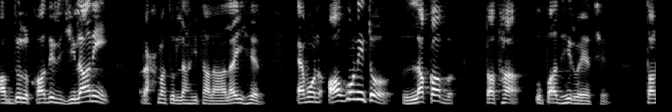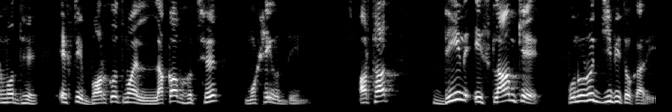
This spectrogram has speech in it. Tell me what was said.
আব্দুল কাদির জিলানি রাহমাতুল্লাহি তালা আলাইহের এমন অগণিত লকব তথা উপাধি রয়েছে। তন্মধ্যে একটি বরকতময় লকব হচ্ছে মহিউদ্দিন। অর্থাৎ দিন ইসলামকে পুনরুজ্জীবিতকারী।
